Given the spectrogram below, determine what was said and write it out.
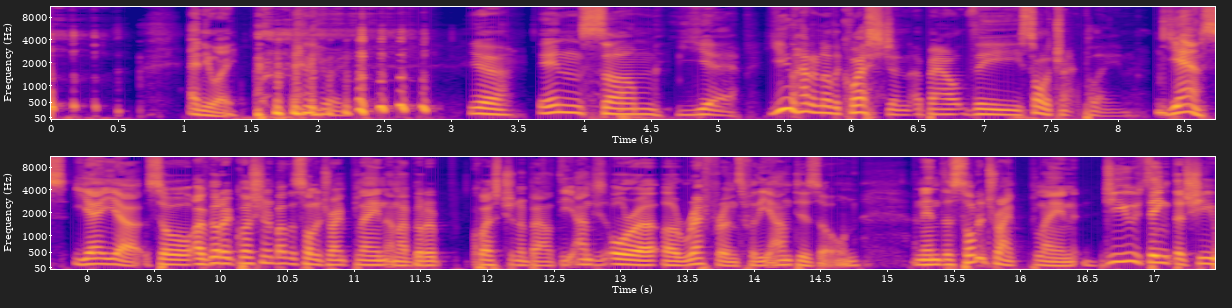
anyway, anyway. Yeah. In some, yeah. You had another question about the Solitract plane. Yes, yeah, yeah. So I've got a question about the Solitract plane, and I've got a question about the anti or a, a reference for the anti zone. And in the Solitract plane, do you think that she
